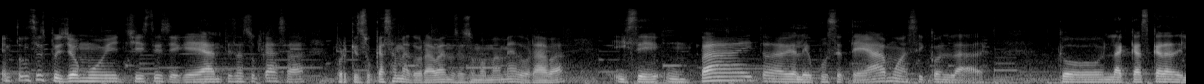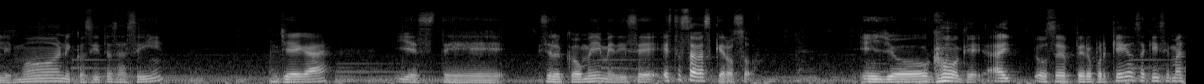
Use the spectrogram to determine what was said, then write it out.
Entonces, pues yo muy chistes llegué antes a su casa, porque en su casa me adoraban, o sea, su mamá me adoraba. Hice un pie, todavía le puse te amo así con la con la cáscara de limón y cositas así. Llega y este se lo come y me dice, esto sabe asqueroso. Y yo como que, ay, o sea, pero ¿por qué? O sea, ¿qué hice mal?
